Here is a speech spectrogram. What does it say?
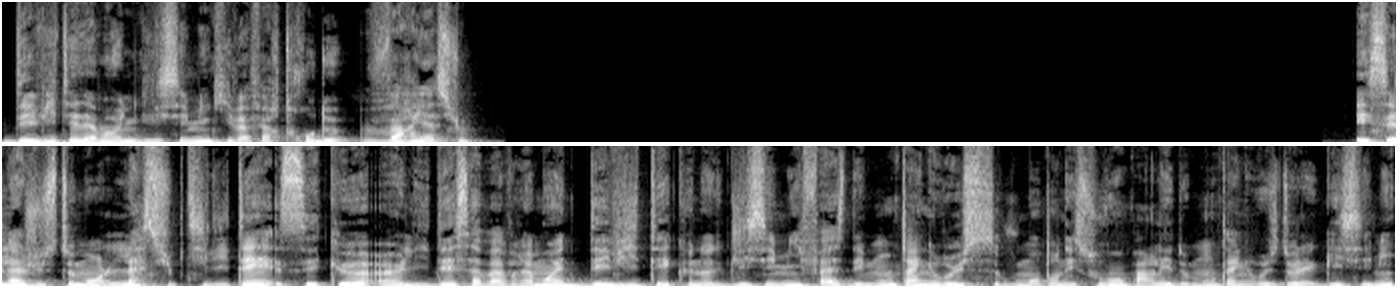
d'éviter d'avoir une glycémie qui va faire trop de variations. Et c'est là justement la subtilité, c'est que euh, l'idée, ça va vraiment être d'éviter que notre glycémie fasse des montagnes russes. Vous m'entendez souvent parler de montagnes russes de la glycémie,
